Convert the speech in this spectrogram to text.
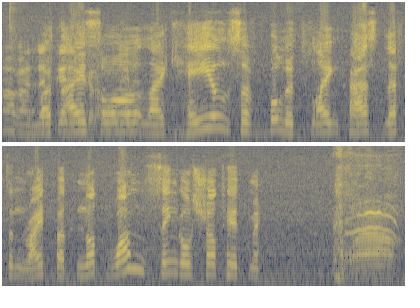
Alright, But get I saw it. like hails of bullets flying past left and right, but not one single shot hit me. Wow.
